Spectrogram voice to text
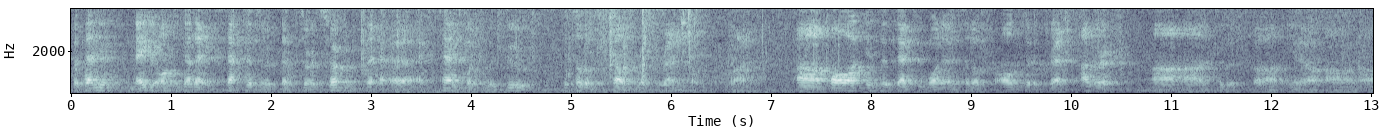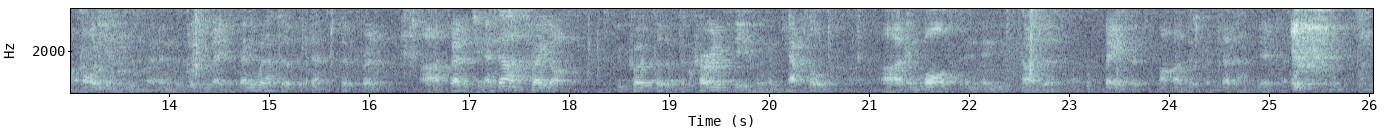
But then you maybe also got to accept it to a certain extent what you would do is sort of self-referential, right? Uh, or is it that you want to sort of also address other uh, sort of uh, you know audiences and, and, decision makers. Then you will have to adapt a different strategy. And there are trade-offs because sort of the currencies and, and capitals involved in, in, these kind of spaces are different. That has to be accepted.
